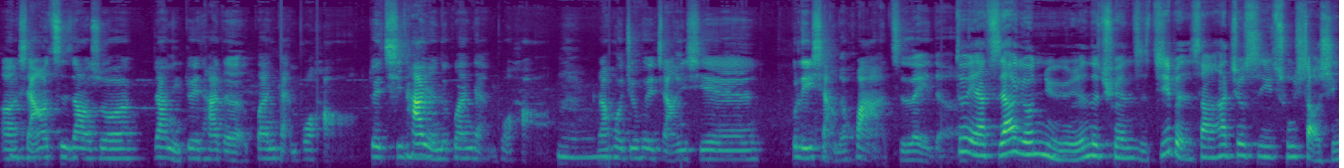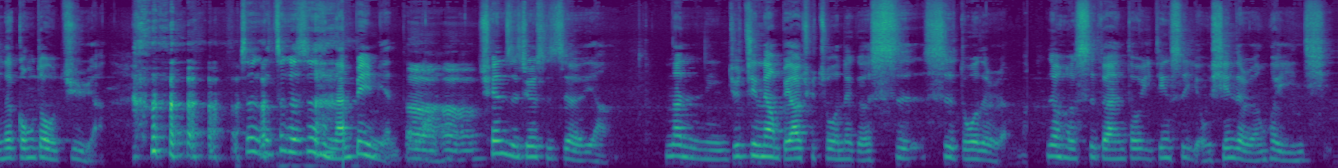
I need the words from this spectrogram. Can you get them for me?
呃，嗯、想要制造说让你对他的观感不好，对其他人的观感不好，嗯，然后就会讲一些。不理想的话之类的，对呀、啊，只要有女人的圈子，基本上它就是一出小型的宫斗剧啊。这个这个是很难避免的啦，嗯嗯、圈子就是这样。那你就尽量不要去做那个事事多的人嘛。任何事端都一定是有心的人会引起的。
